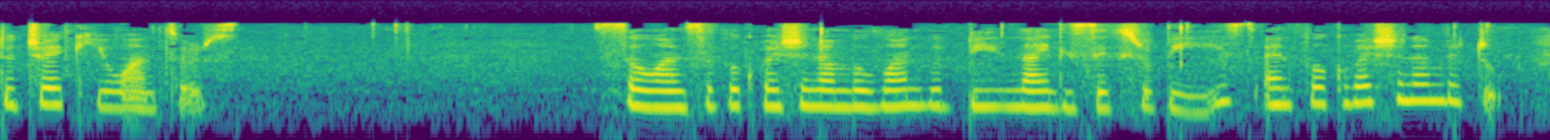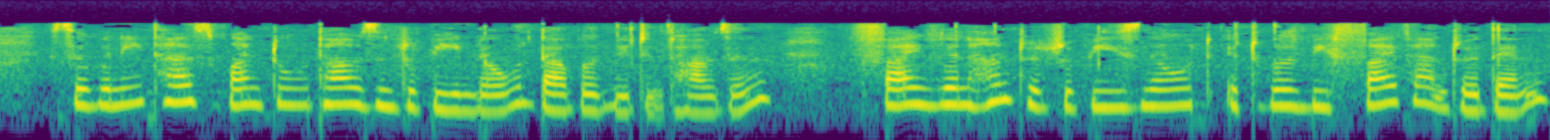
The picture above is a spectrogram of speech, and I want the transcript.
to check your answers. So answer for question number 1 would be 96 rupees and for question number 2 so Vineet has one 2000 rupee note that will be 2000 5 100 rupees note it will be 500 then.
